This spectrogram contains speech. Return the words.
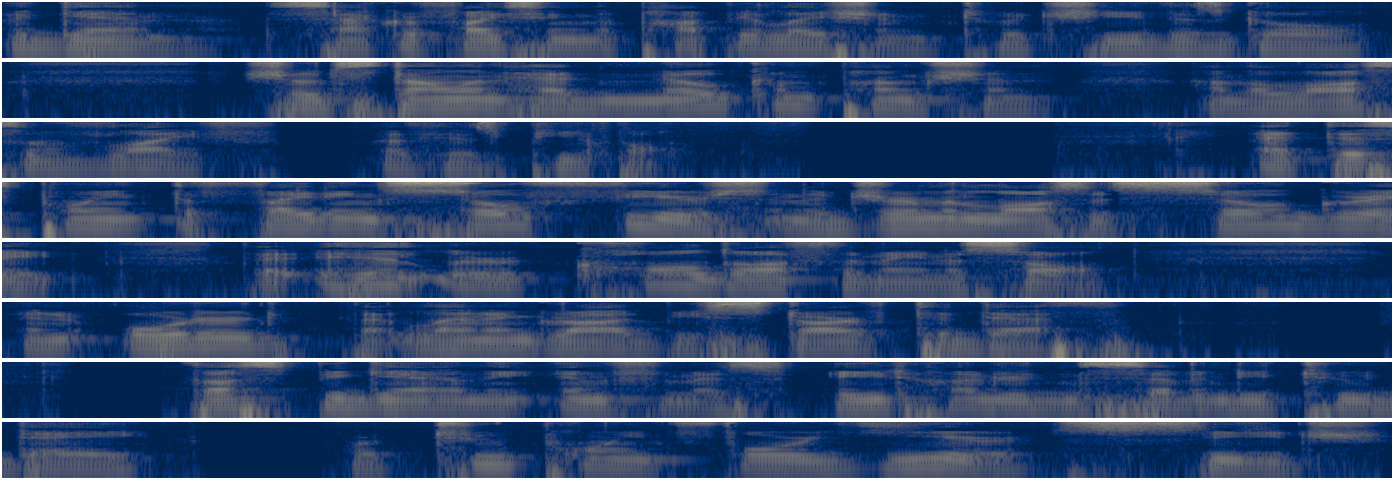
Again, sacrificing the population to achieve his goal showed Stalin had no compunction on the loss of life of his people. At this point, the fighting so fierce and the German losses so great that Hitler called off the main assault and ordered that Leningrad be starved to death. Thus began the infamous 872 day or 2.4 year siege.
